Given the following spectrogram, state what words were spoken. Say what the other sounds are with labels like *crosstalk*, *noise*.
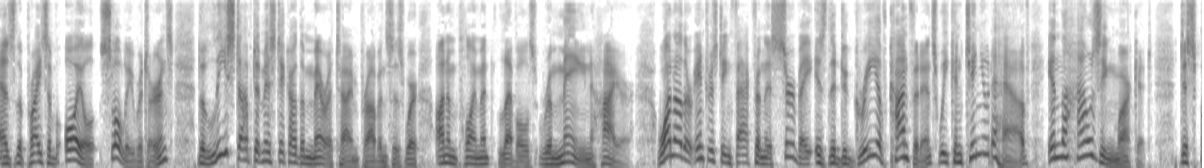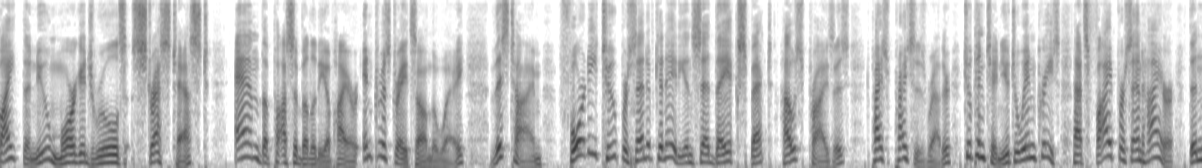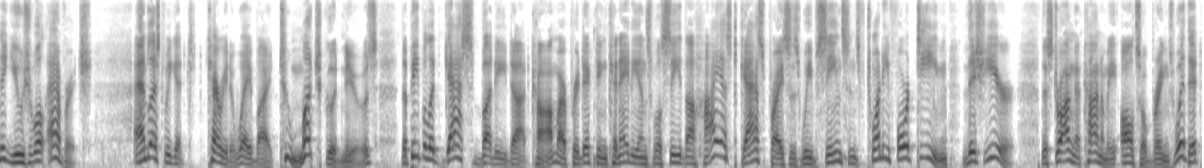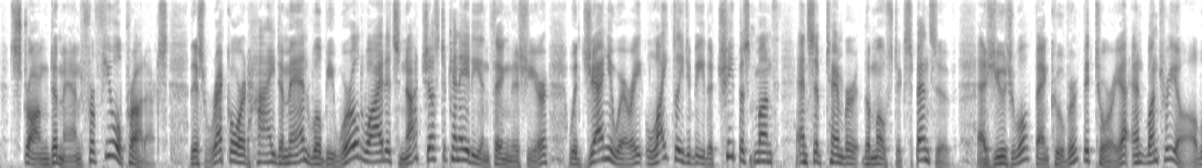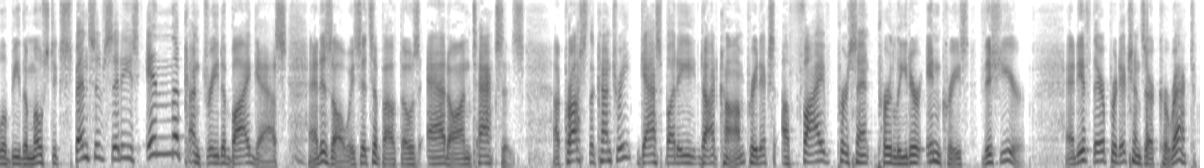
as the price of oil slowly returns, the least optimistic are the maritime provinces where unemployment levels remain higher. One other interesting fact from this survey is the degree of confidence we continue to have in the housing market. Despite the new mortgage rules stress test, and the possibility of higher interest rates on the way, this time 42% of Canadians said they expect house prices, price, prices rather, to continue to increase. That's 5% higher than the usual average. And lest we get carried away by too much good news, the people at GasBuddy.com are predicting Canadians will see the highest gas prices we've seen since 2014 this year. The strong economy also brings with it strong demand for fuel products. This record high demand will be worldwide. It's not just a Canadian thing this year, with January likely to be the cheapest month and September the most expensive. As usual, Vancouver, Victoria, and Montreal will be the most expensive cities in the country country to buy gas, and as always, it's about those add on taxes. Across the country, GasBuddy.com predicts a 5% per liter increase this year. And if their predictions are correct,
